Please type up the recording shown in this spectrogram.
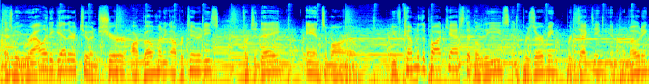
as we rally together to ensure our bow hunting opportunities for today and tomorrow. You've come to the podcast that believes in preserving, protecting, and promoting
